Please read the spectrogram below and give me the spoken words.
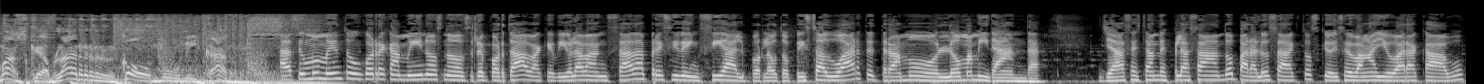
Más que hablar, comunicar. Hace un momento un correcaminos nos reportaba que vio la avanzada presidencial por la autopista Duarte, tramo Loma Miranda. Ya se están desplazando para los actos que hoy se van a llevar a cabo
